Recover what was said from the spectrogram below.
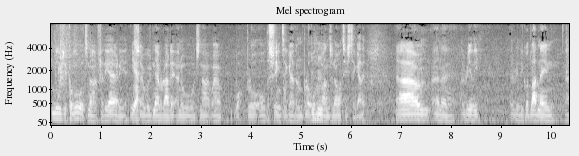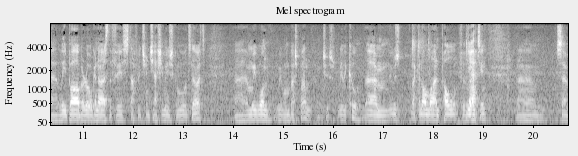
music awards night for the area. Yeah. So we've never had it an awards night where what brought all the scene together and brought all Mhm. the bands and artists together. Um, and a, a really a really good lad named uh, Lee Barber organised the first Staffordshire and Cheshire Music Awards night. Uh, and we won we won best band, which was really cool. Um, it was like an online poll for Yeah. voting. Um, so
